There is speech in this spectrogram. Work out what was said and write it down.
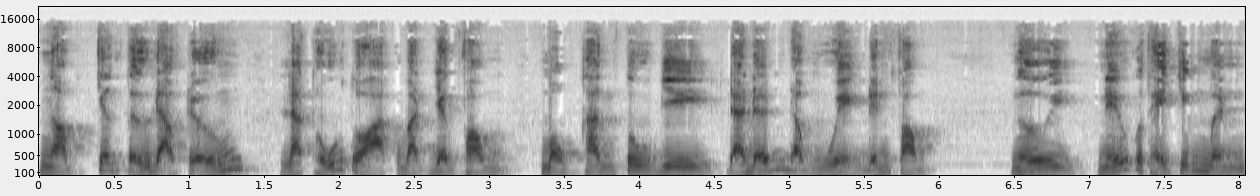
Ngọc chân tử đạo trưởng là thủ tọa của Bạch Dân Phong, một thân tu vi đã đến động quyền đỉnh phong. Ngươi nếu có thể chứng minh,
